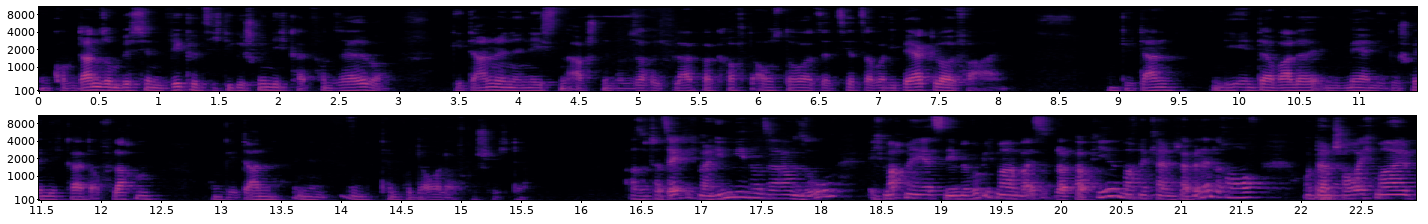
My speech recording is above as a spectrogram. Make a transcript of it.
Und komme dann so ein bisschen, entwickelt sich die Geschwindigkeit von selber. Gehe dann in den nächsten Abschnitt und sage, ich bleibe bei Kraftausdauer, setze jetzt aber die Bergläufe ein. Und gehe dann in die Intervalle, in, mehr in die Geschwindigkeit auf Flachen und gehe dann in, den, in die Tempo-Dauerlaufgeschichte. Also tatsächlich mal hingehen und sagen, so, ich mache mir jetzt, nehme mir wirklich mal ein weißes Blatt Papier, mache eine kleine Tabelle drauf und dann schaue ich mal,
